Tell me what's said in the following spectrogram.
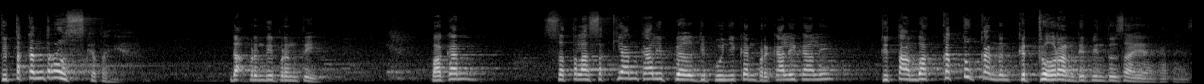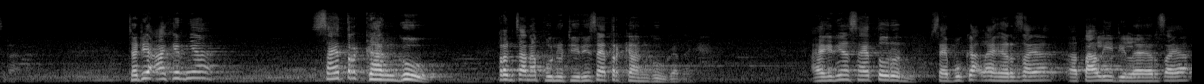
ditekan terus katanya tidak berhenti-berhenti. Bahkan setelah sekian kali bel dibunyikan berkali-kali, ditambah ketukan dan gedoran di pintu saya, katanya Jadi akhirnya saya terganggu, rencana bunuh diri saya terganggu, katanya. Akhirnya saya turun, saya buka leher saya, eh, tali di leher saya,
